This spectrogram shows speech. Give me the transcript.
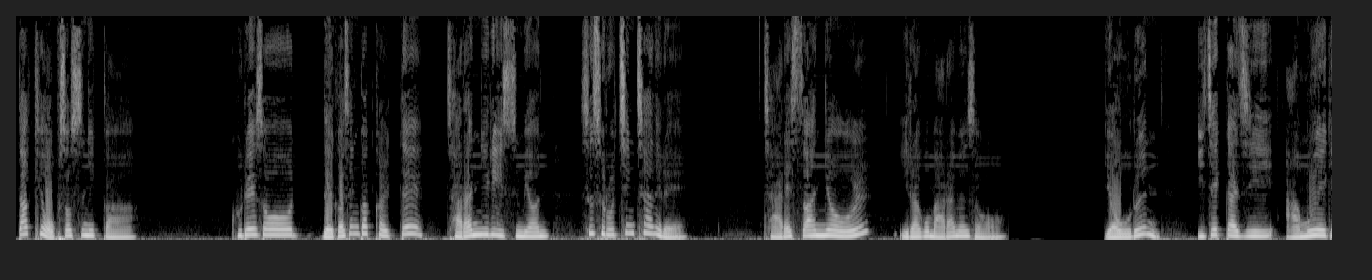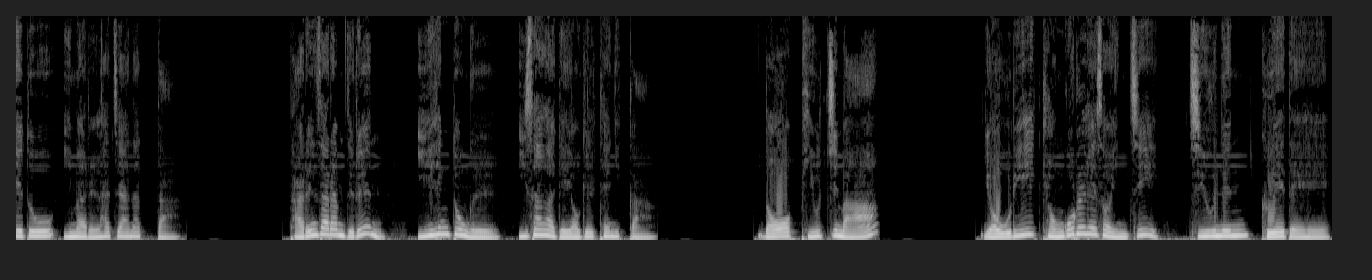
딱히 없었으니까. 그래서 내가 생각할 때 잘한 일이 있으면 스스로 칭찬을 해. 잘했어, 한여울. 이라고 말하면서. 여울은 이제까지 아무에게도 이 말을 하지 않았다. 다른 사람들은 이 행동을 이상하게 여길 테니까. 너 비웃지 마. 여울이 경고를 해서인지 지우는 그에 대해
